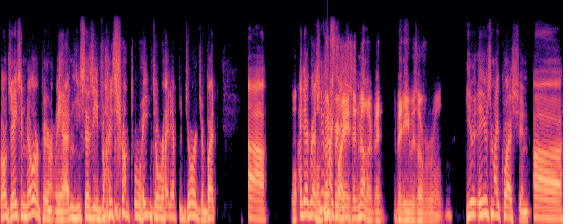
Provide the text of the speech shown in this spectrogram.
Well, Jason Miller apparently hadn't. he says he advised Trump to wait until right after Georgia. But uh, Well- I digress. Well, here's my good for question. Jason Miller, but but he was overruled. Here, here's my question. Uh,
